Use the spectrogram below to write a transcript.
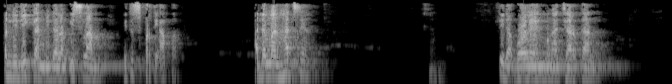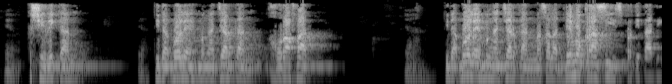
pendidikan di dalam Islam itu seperti apa? Ada manhajnya. Tidak boleh mengajarkan ya, kesyirikan. Ya, tidak boleh mengajarkan khurafat. Ya, tidak boleh mengajarkan masalah demokrasi seperti tadi.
